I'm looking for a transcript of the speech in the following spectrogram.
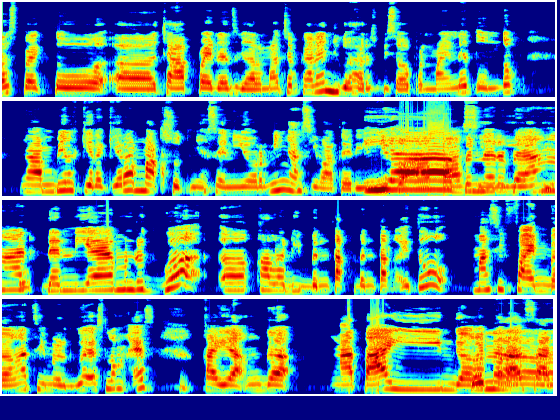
ospek tuh uh, capek dan segala macam kalian juga harus bisa open minded untuk ngambil kira-kira maksudnya senior nih ngasih materi Iya, apa bener sih, banget. gitu. Dan ya menurut gua eh, kalau dibentak-bentak itu masih fine banget sih menurut gue as long as kayak enggak ngatain, enggak Bener. kekerasan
